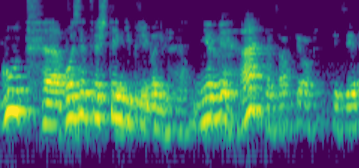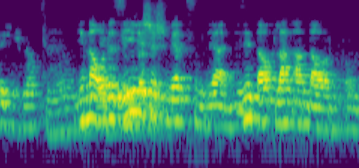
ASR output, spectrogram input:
Gut, äh, wo sind wir stehen geblieben? Ah? Man sagt ja auch die seelischen Schmerzen. Ja. Genau, oder seelische Schmerzen, ja, die sind auch lang andauernd. Und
